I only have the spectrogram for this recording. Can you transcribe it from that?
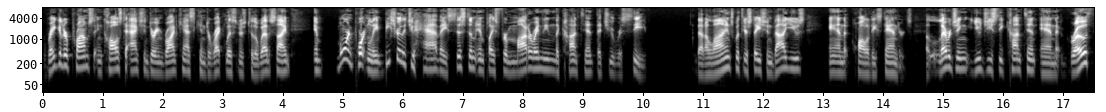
Regular prompts and calls to action during broadcast can direct listeners to the website. And more importantly, be sure that you have a system in place for moderating the content that you receive that aligns with your station values and quality standards uh, leveraging UGC content and growth,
